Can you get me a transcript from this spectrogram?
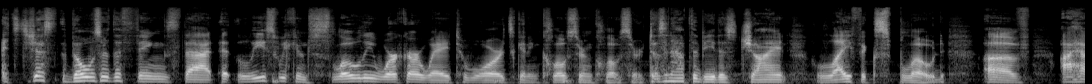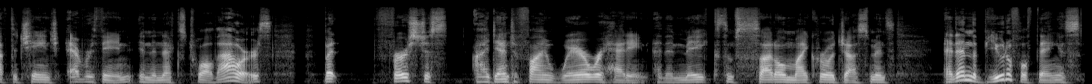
it's just those are the things that at least we can slowly work our way towards getting closer and closer. It doesn't have to be this giant life explode of I have to change everything in the next 12 hours. But first, just identifying where we're heading and then make some subtle micro adjustments. And then the beautiful thing is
